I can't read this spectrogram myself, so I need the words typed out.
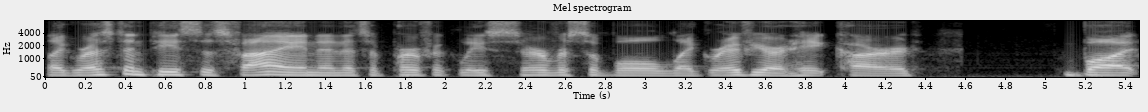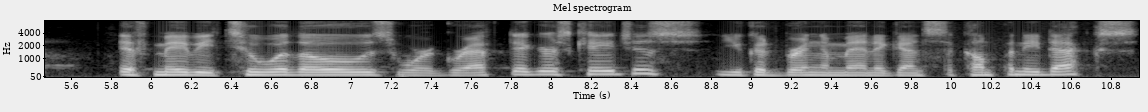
like rest in peace is fine and it's a perfectly serviceable like graveyard hate card. But if maybe two of those were Grafdigger's cages, you could bring them in against the company decks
